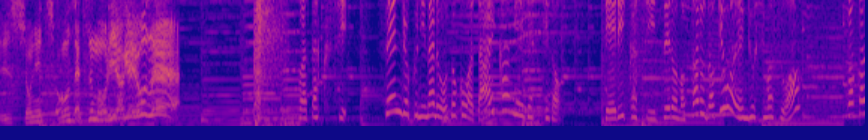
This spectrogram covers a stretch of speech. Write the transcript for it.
一緒に超絶盛り上げようぜ！私戦力になる男は大歓迎ですけどデリカシーゼロの猿だけは遠慮しますわ。分かっ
